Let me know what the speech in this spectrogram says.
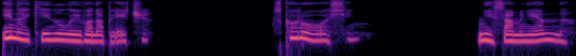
и накинула его на плечи. Скоро осень. Несомненно.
